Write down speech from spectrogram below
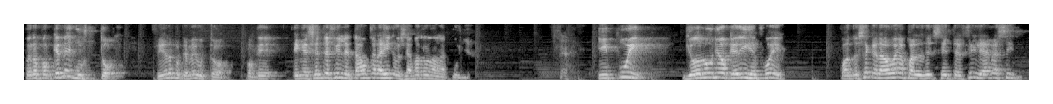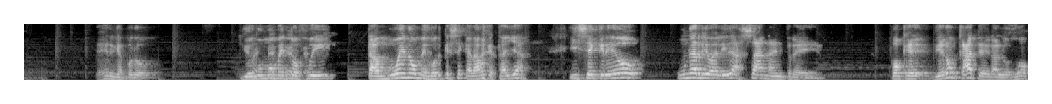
Pero ¿por qué me gustó? Fíjate por qué me gustó. Porque en el centerfield estaba un carajito que se llama Ronald Acuña. Y pues, yo lo único que dije fue, cuando ese carajo vaya para el centerfield y haga así, verga, pero yo en un momento fui tan bueno mejor que ese carajo que está allá. Y se creó una rivalidad sana entre ellos. Porque dieron cátedra los dos.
